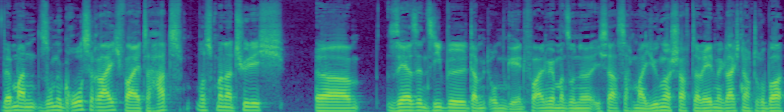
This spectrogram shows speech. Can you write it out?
wenn man so eine große Reichweite hat, muss man natürlich äh, sehr sensibel damit umgehen. Vor allem, wenn man so eine, ich sag, sag mal, Jüngerschaft, da reden wir gleich noch drüber,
